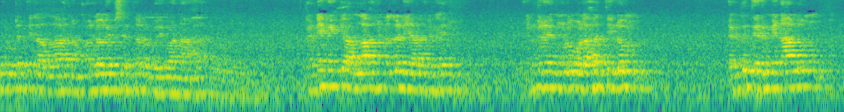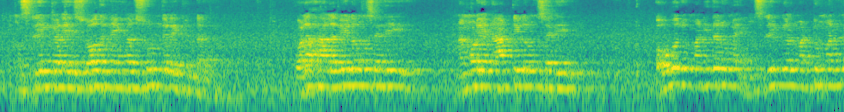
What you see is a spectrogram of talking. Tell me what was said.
கூட்டத்தில் அல்லாஹ் நம் எல்லோரையும் சேர்த்தல் புரிவானாக. கண்ணியமிக்க அல்லாஹ் நல்லடியார்களே இன்று முழு உலகத்திலும் எங்கு திரும்பினாலும் முஸ்லீம்களை சோதனைகள் சூழ்ந்திருக்கின்றன. உலக அளவிலும் சரி நம்முடைய நாட்டிலும் சரி ஒவ்வொரு மனிதருமே முஸ்லீம்கள் மட்டுமல்ல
